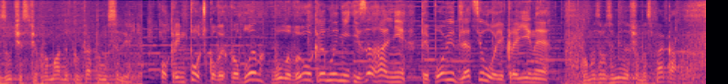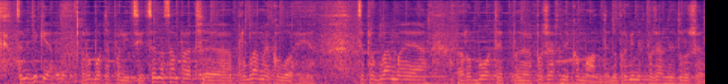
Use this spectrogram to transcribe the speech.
з участю громади в конкретному селі. Окрім точкових проблем, були виокремлені і загальні, типові для цілої країни. Бо ми зрозуміли, що безпека це не тільки робота поліції, це насамперед е, проблеми екології, це проблеми роботи е, пожежної команди, добровільних пожежних дружин,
